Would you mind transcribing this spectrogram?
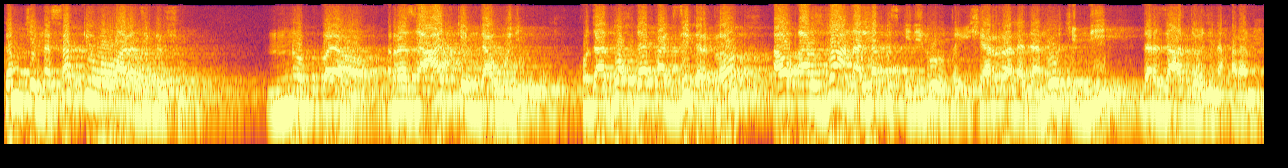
کم چې نسب کې وواړه ذکر شو نو په رضاعت کې دا ودی خدا دوه خدای پاک ذکر کړو او ارزعنا لفظ کې نور ته اشاره نه دا نور چې دی د رضاعت د وجنه حرامي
